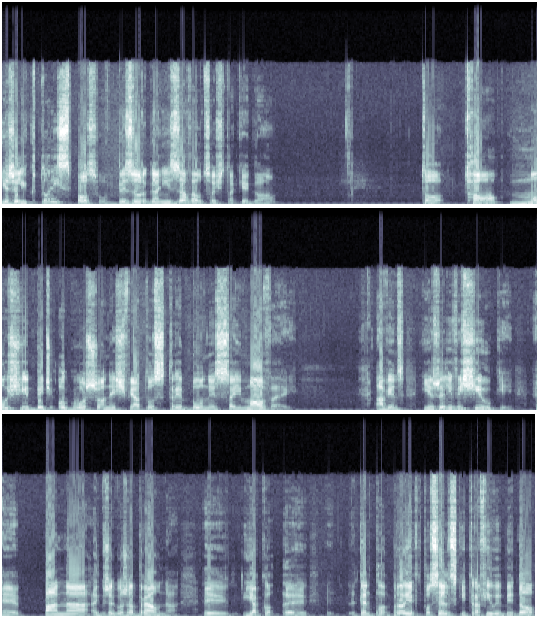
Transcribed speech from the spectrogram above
Jeżeli któryś z posłów by zorganizował coś takiego, to to musi być ogłoszone światu z trybuny sejmowej. A więc, jeżeli wysiłki e, pana Grzegorza Brauna e, jako e, ten po, projekt poselski trafiłyby do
